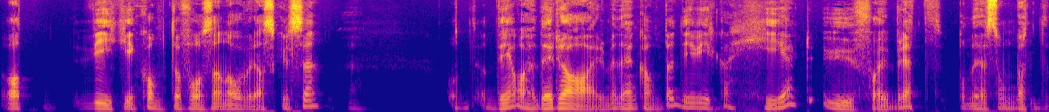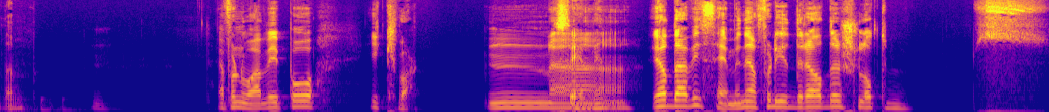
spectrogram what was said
og at Viking kom til å få seg en overraskelse. Ja. Og det var jo det rare med den kampen. De virka helt uforberedt på det som møtte dem. Ja, for nå er vi på i kvarten eh, Semien. Ja, det er vi i semien, ja. Fordi dere hadde slått s-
